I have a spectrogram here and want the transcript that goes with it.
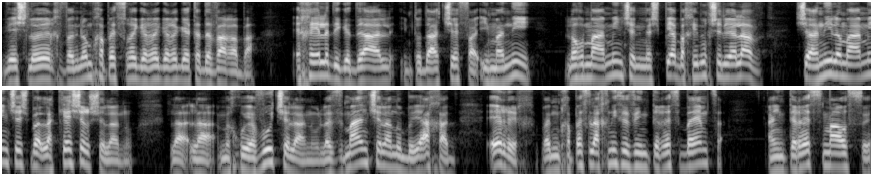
ויש לו ערך, ואני לא מחפש רגע, רגע, רגע את הדבר הבא. איך הילד יגדל עם תודעת שפע, אם אני לא מאמין שאני משפיע בחינוך שלי עליו, שאני לא מאמין שיש בה, לקשר שלנו, למחויבות שלנו, לזמן שלנו ביחד, ערך, ואני מחפש להכניס איזה אינטרס באמצע. האינטרס מה עושה?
